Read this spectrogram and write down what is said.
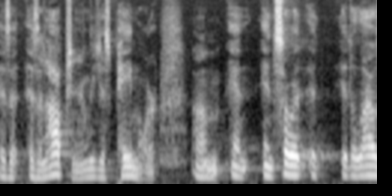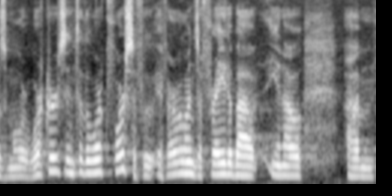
as a as an option, and we just pay more. Um, and and so it, it it allows more workers into the workforce. If we, if everyone's afraid about you know. Um,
